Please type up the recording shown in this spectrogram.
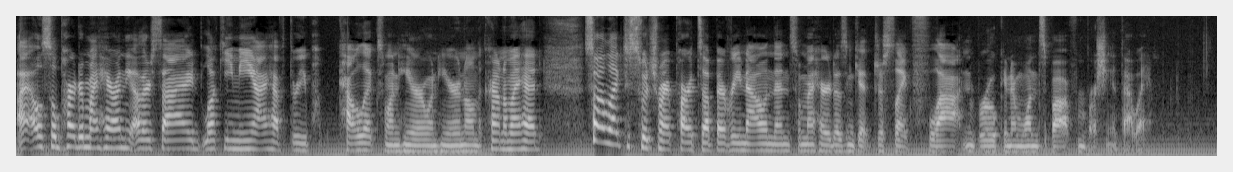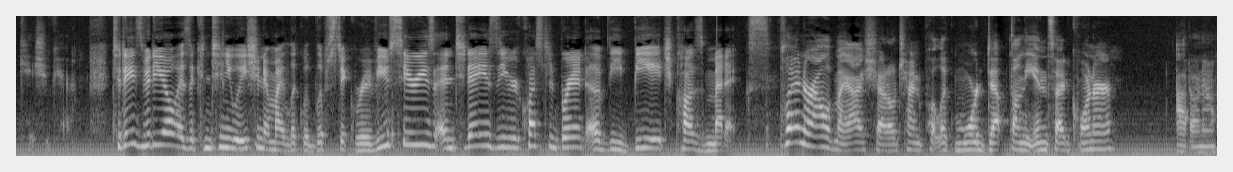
I also parted my hair on the other side. Lucky me, I have three cowlicks, one here, one here, and on the crown of my head. So I like to switch my parts up every now and then so my hair doesn't get just like flat and broken in one spot from brushing it that way, you care. Today's video is a continuation of my liquid lipstick review series, and today is the requested brand of the BH Cosmetics. Playing around with my eyeshadow, trying to put like more depth on the inside corner. I don't know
